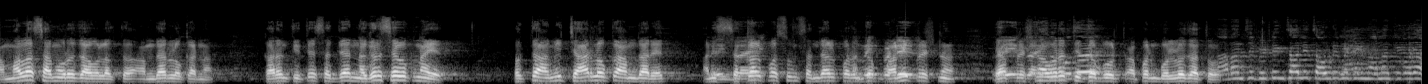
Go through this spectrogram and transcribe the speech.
आम्हाला सामोरं जावं लागतं आमदार लोकांना. कारण तिथे सध्या नगरसेवक नाहीत फक्त आम्ही चार लोक आमदार आहेत आणि सकाळपासून संध्याकाळपर्यंत पाणी प्रश्न या. प्रश्नावरच तिथं बोल आपण बोललो जातो. नानांची मीटिंग चालली चावडी मीटिंग नानांची बघा.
